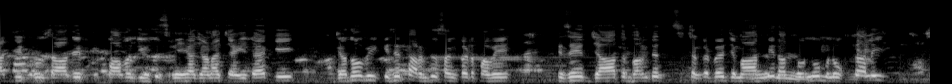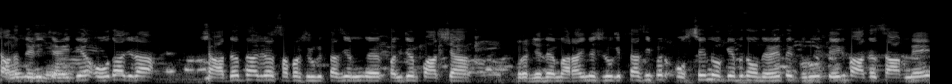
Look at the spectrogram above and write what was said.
ਅੱਜ ਗੁਰੂ ਸਾਹਿਬ ਦੇ ਪਾਵਨ ਦਿਵਸ ਤੇ ਸੁਨੇਹਾ ਜਾਣਾ ਚਾਹੀਦਾ ਹੈ ਕਿ ਜਦੋਂ ਵੀ ਕਿਸੇ ਧਰਮ ਤੇ ਸੰਕਟ ਪਵੇ ਕਿਸੇ ਜਾਤ ਵਰਗ ਦੇ ਸੰਕਟ ਪਵੇ ਜਮਾਤ ਤੇ ਤਾਂ ਤੁਹਾਨੂੰ ਮਨੁੱਖਤਾ ਲਈ ਸ਼ਹਾਦਤ ਦੇਣੀ ਚਾਹੀਦੀ ਹੈ। ਉਹਦਾ ਜਿਹੜਾ ਸ਼ਹਾਦਤ ਦਾ ਜਿਹੜਾ ਸਫ਼ਰ ਸ਼ੁਰੂ ਕੀਤਾ ਸੀ ਪੰਜਮ ਪਾਤਸ਼ਾਹ ਗੁਰੂ ਅਰਜਨ ਦੇਵ ਮਹਾਰਾਜ ਨੇ ਸ਼ੁਰੂ ਕੀਤਾ ਸੀ ਪਰ ਉਸੇ ਨੂੰ ਅੱਗੇ ਵਧਾਉਂਦੇ ਹੋਏ ਤੇ ਗੁਰੂ ਤੇਗ ਬਹਾਦਰ ਸਾਹਿਬ ਨੇ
